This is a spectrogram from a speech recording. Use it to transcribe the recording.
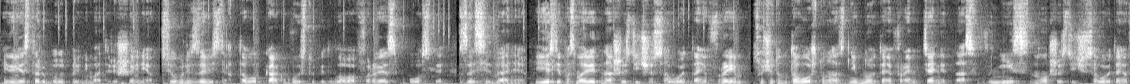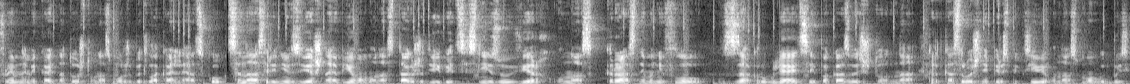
инвесторы будут принимать решения. Все будет зависеть от того, как выступит глава ФРС после заседания. Если посмотреть на 6-часовой таймфрейм, с учетом того, что у нас дневной таймфрейм тянет нас вниз, но 6-часовой таймфрейм намекает на то, что у нас может быть локальный отскок. Цена средневзвешенная объемом у нас также двигается снизу вверх. У нас красный манифлоу закругляется и показывает, что на краткосрочной перспективе у нас могут быть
